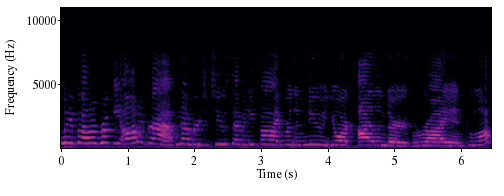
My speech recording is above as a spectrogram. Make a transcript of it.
We've got a rookie autograph, number to 275 for the New York Islanders, Ryan Pulock.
